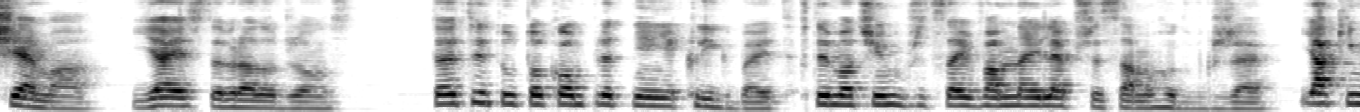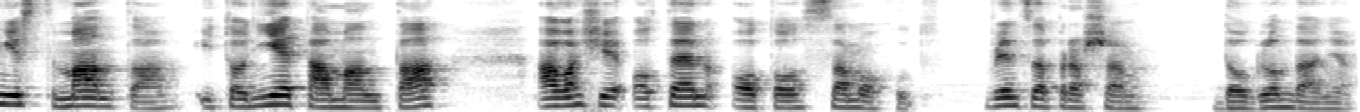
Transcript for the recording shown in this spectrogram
Siema, ja jestem Rado Jones. Ten tytuł to kompletnie nie clickbait. W tym odcinku przedstawię wam najlepszy samochód w grze. Jakim jest Manta. I to nie ta Manta, a właśnie o ten oto samochód. Więc zapraszam do oglądania.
